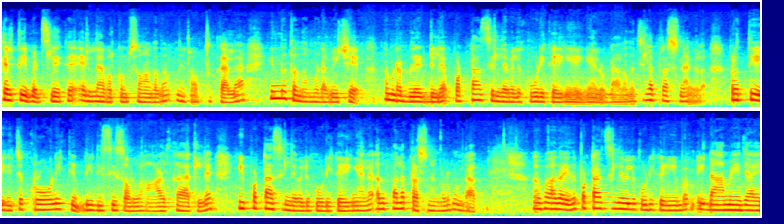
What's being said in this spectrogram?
ഹെൽത്തി ബെഡ്സിലേക്ക് എല്ലാവർക്കും സ്വാഗതം. ഞാൻ ഡോക്ടർ കല. ഇന്നത്തെ നമ്മുടെ വിഷയം നമ്മുടെ ബ്ലഡിൽ പൊട്ടാസ്യം ലെവൽ കൂടിക്കഴിഞ്ഞ് കഴിഞ്ഞാൽ ഉണ്ടാകുന്ന ചില പ്രശ്നങ്ങൾ. പ്രത്യേകിച്ച് ക്രോണിക് കിഡ്നി ഡിസീസ് ഉള്ള ആൾക്കാരിൽ ഈ പൊട്ടാസ്യം ലെവൽ കൂടിക്കഴിഞ്ഞാൽ അത് പല പ്രശ്നങ്ങളും ഉണ്ടാക്കും. അപ്പോൾ അതായത് പൊട്ടാസ്യം ലെവൽ കൂടി കഴിയുമ്പം ഈ ഡാമേജായ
